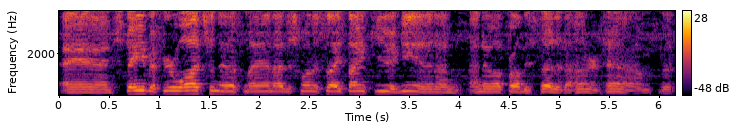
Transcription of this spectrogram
And Steve, if you're watching this, man, I just want to say thank you again. I, I know I probably said it a hundred times, but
